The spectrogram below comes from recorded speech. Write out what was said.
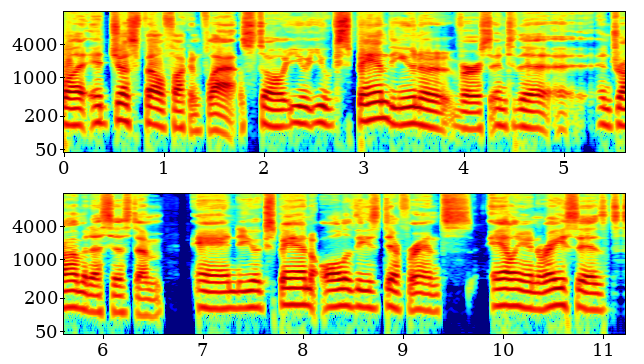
but it just fell fucking flat. So you you expand the universe into the uh, Andromeda system, and you expand all of these different alien races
